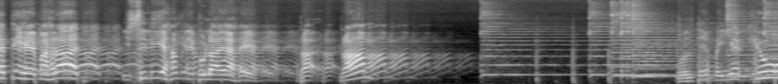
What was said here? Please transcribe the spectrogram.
कहती है महाराज इसलिए हमने बुलाया है। रा, राम? बोलते मैया क्यों?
